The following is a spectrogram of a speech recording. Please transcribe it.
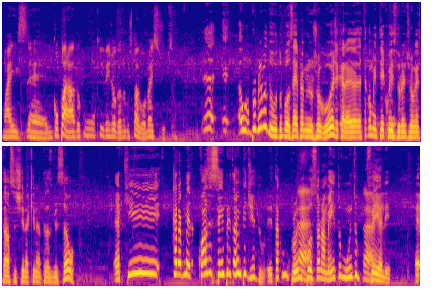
mas é, incomparável com o que vem jogando o Gustavo, não é isso, Gibson? O o problema do, do Bozelli pra mim no jogo hoje, cara, eu até comentei com isso durante o jogo que a gente tava assistindo aqui na transmissão, é que, cara, quase sempre ele tava impedido. Ele tá com um problema É. de posicionamento muito É. feio ali. É,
